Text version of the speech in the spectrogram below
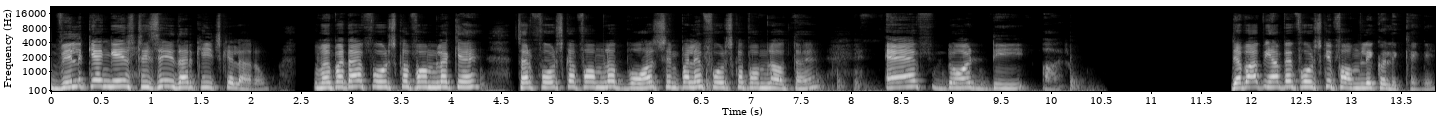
विल के अगेंस्ट इसे इधर खींच के ला रहा हूँ। तुम्हें पता है फोर्स का फॉर्मूला क्या है? सर फोर्स का फॉर्मूला बहुत सिंपल है। फोर्स का फॉर्मूला होता है एफ़ डॉट डी आर जब आप यहाँ पे फोर्स के फॉर्मूले को लिखेंगे,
